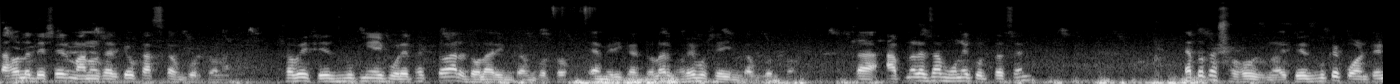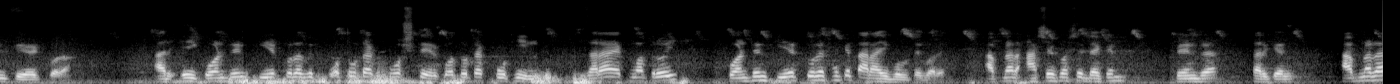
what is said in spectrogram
তাহলে দেশের মানুষ আর কেউ কাজ কাম করতো না। সবাই ফেসবুক নিয়েই পড়ে থাকতো আর ডলার ইনকাম করতো। আমেরিকার ডলার ঘরে বসে ইনকাম করতো। তা আপনারা যা মনে করতেছেন, এতটা সহজ নয় ফেসবুকে কন্টেন্ট ক্রিয়েট করা। আর এই কন্টেন্ট ক্রিয়েট করা যে কতটা কষ্টের, কতটা কঠিন, যারা একমাত্রই কন্টেন্ট ক্রিয়েট করে থাকে তারাই বলতে পারে। আপনার আশেপাশে দেখেন ফ্রেন্ডরা সার্কেল আপনারা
